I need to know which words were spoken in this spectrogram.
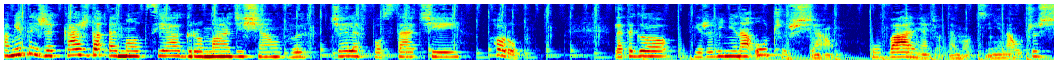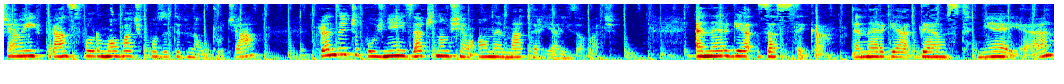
Pamiętaj, że każda emocja gromadzi się w ciele w postaci chorób. Dlatego, jeżeli nie nauczysz się uwalniać od emocji, nie nauczysz się ich transformować w pozytywne uczucia, prędzej czy później zaczną się one materializować. Energia zastyga, energia gęstnieje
